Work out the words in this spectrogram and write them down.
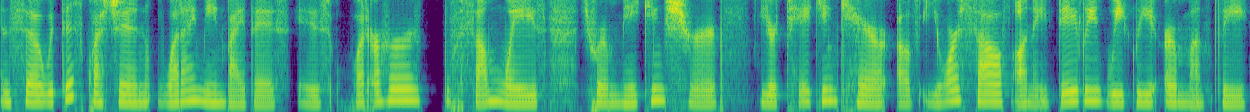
And so, with this question, what I mean by this is what are some ways you are making sure you're taking care of yourself on a daily, weekly, or monthly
